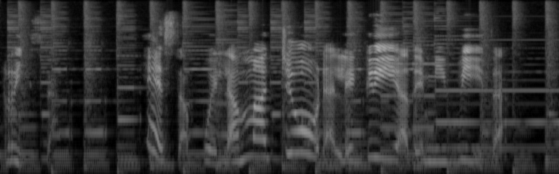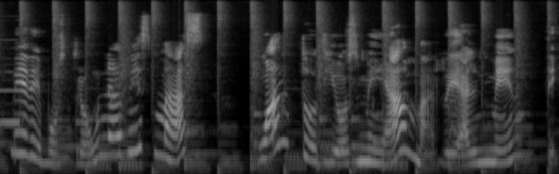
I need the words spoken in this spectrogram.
risa. Esa fue la mayor alegría de mi vida. Me demostró una vez más cuánto Dios me ama realmente.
